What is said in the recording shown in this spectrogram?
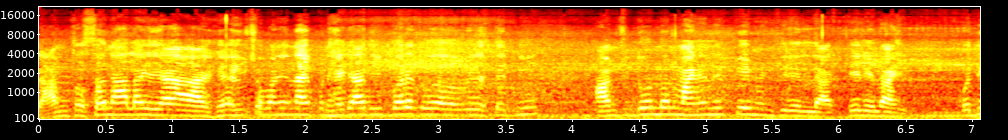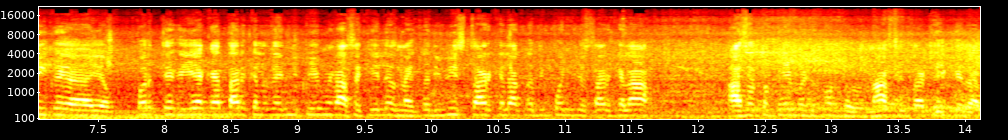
आमचा सण आला या ह्या हिशोबाने नाही पण ह्याच्या आधी बऱ्याच वेळेस त्यांनी आमची दोन दोन महिन्यांनी पेमेंट केलेलं केलेलं आहे. कधी क- प्रत्येक एका तारखेला त्यांनी पेमेंट असं केलंच नाही. कधी वीस तारखेला कधी पंचवीस तारखेला असं तो पेमेंट करतो. नाशिकचा ठेकेदार.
